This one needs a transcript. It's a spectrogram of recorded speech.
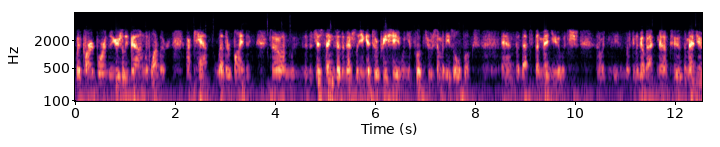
with cardboard. They're usually bound with leather, uh, cat leather binding. So um, they're just things that eventually you get to appreciate when you flip through some of these old books. And uh, that's the menu, which uh, we- we're going to go back now to the menu.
